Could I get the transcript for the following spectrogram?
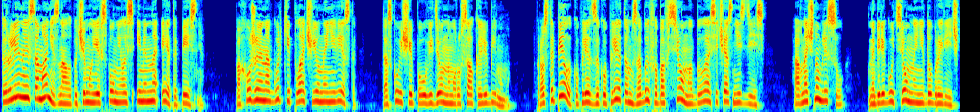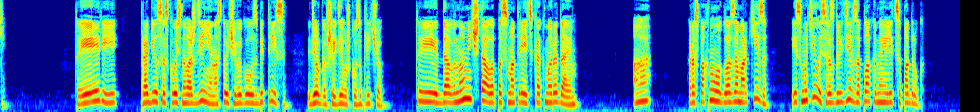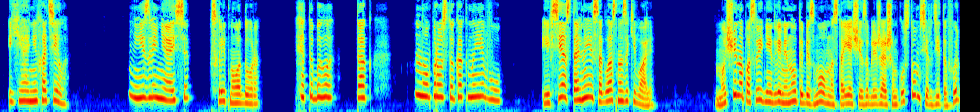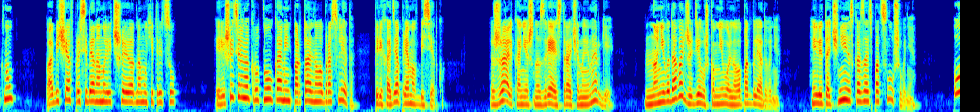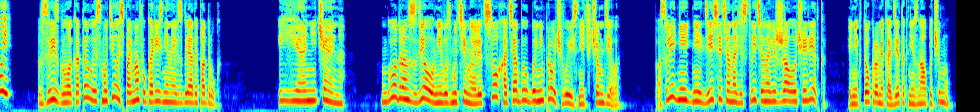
Терлина и сама не знала, почему ей вспомнилась именно эта песня, похожая на горький плач юной невесты, тоскующей по уведенному русалкой любимому. Просто пела куплет за куплетом, забыв обо всем, и была сейчас не здесь, а в ночном лесу, на берегу темной недоброй речки. «Терри!» — пробился сквозь наваждение настойчивый голос Бетрисы, дергавший девушку за плечо. «Ты давно мечтала посмотреть, как мы рыдаем?» «А?» — распахнула глаза маркиза и смутилась, разглядев заплаканные лица подруг. «Я не хотела». «Не извиняйся», — всхлипнула Дора. «Это было так... ну, просто как наяву». И все остальные согласно закивали. Мужчина последние две минуты, безмолвно стоящий за ближайшим кустом, сердито фыркнул, пообещав про себя намылить шею одному хитрецу, и решительно крутнул камень портального браслета, переходя прямо в беседку. Жаль, конечно, зря истраченной энергии, но не выдавать же девушкам невольного подглядывания. Или точнее сказать, подслушивания. «Ой!» — взвизгнула Котелла и смутилась, поймав укоризненные взгляды подруг. «Я нечаянно». Годранс сделал невозмутимое лицо, хотя был бы не прочь выяснить, в чем дело. Последние дней десять она действительно визжала очень редко, и никто, кроме кадеток, не знал почему.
